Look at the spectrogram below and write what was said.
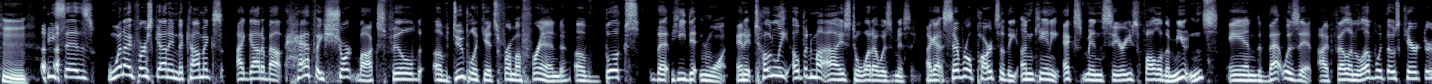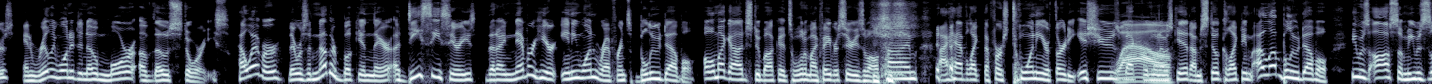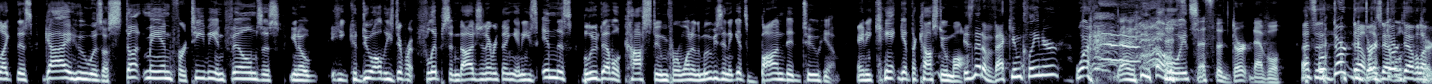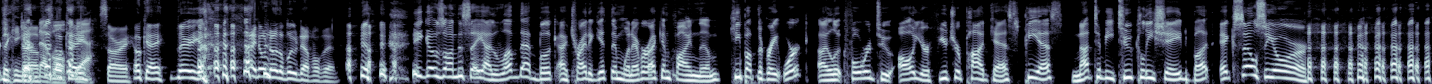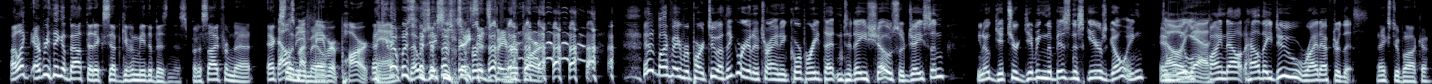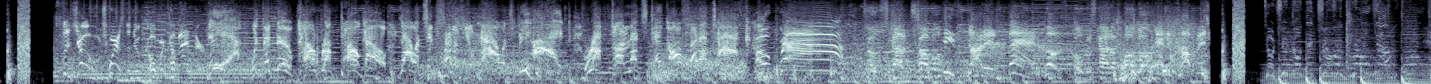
Hmm. he says, When I first got into comics, I got about half a short box filled of duplicates from a friend of books that he didn't want. And it totally opened my eyes to what I was missing. I got several parts of the Uncanny X Men series, Follow the Mutants, and that was it. I fell in love with those characters and really wanted to know more of those stories. However, there was another book in there, a DC series, that I never hear anyone reference Blue Devil. Oh my God, Stubaka, it's one of my favorite series of all time. I have like the first 20 or 30 issues back from when I was a kid. I'm still collecting. I love Blue Devil. He was awesome. He was like this guy who was a stunt man for TV and films. This, you know, he could do all these different flips and dodges and everything. And he's in this Blue Devil costume for one of the movies and it gets bonded to him. And he can't get the costume off. Isn't that a vacuum cleaner? What? No, it's that's the Dirt Devil. That's oh, a Oh, Dirt Devil. It's Dirt Devil I'm Dirt- thinking Dirt of. Devil, Okay. yeah. Sorry. Okay. There you go. I don't know the Blue Devil then. he goes on to say, I love that book. I try to get them whenever I can find them. Keep up the great work. I look forward to all your future podcasts. P.S. Not to be too cliched, but Excelsior. I liked everything about that except giving me the business. But aside from that, excellent. That was my email. favorite part, man. that was, That was Jason's favorite. Jason's favorite part. it was my favorite part, too. I think we're going to try and incorporate that in today's show. So, Jason, you know, get your giving the business gears going, and Oh, we'll yeah. find out how they do right after this. Thanks, Chewbacca. It's the Joes. Where's the new Cobra Commander? Here, with the new Cobra Pogo! Now it's in front of you, now it's behind! Raptor, let's take off and attack! Cobra! Joe's got trouble. He's got it bad. Cause Cobra's got a pogo and it's up his. Don't you know that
